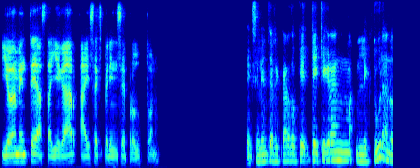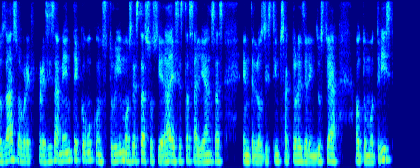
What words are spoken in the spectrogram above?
y obviamente hasta llegar a esa experiencia de producto, ¿no? Excelente, Ricardo. Qué, qué, qué, gran lectura nos da sobre precisamente cómo construimos estas sociedades, estas alianzas entre los distintos actores de la industria automotriz.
